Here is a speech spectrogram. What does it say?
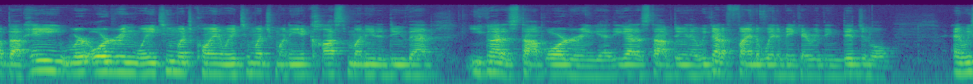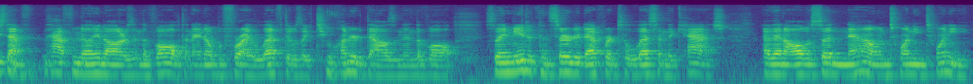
about, hey, we're ordering way too much coin, way too much money. It costs money to do that. You got to stop ordering it. You got to stop doing that. We got to find a way to make everything digital and we used to have half a million dollars in the vault and i know before i left it was like 200000 in the vault. So they made a concerted effort to lessen the cash. And then all of a sudden now in 2020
